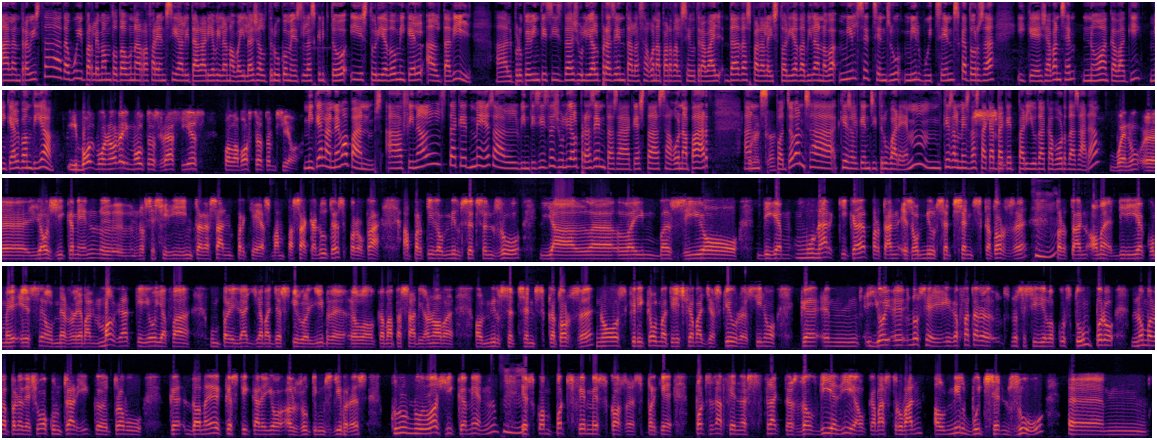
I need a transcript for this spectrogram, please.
A l'entrevista d'avui parlem amb tota una referència literària a Vilanova i la Geltrú, com és l'escriptor i historiador Miquel Altadill. El proper 26 de juliol presenta la segona part del seu treball Dades per a la història de Vilanova 1701-1814 i que ja avancem no acaba aquí. Miquel, bon dia. I molt bona hora i moltes gràcies per la vostra atenció. Miquel, anem a pans. A finals d'aquest mes, el 26 de juliol, presentes aquesta segona part ens Correcte. pots avançar què és el que ens hi trobarem? Què és el més destacat Sí. d'aquest període que abordes ara? Bueno, eh, lògicament, eh, no sé si dir interessant perquè es van passar canutes, però clar, a partir del 1701 hi ha la, la invasió, diguem, monàrquica, per tant, és el 1714, Mhm. per tant, home, diria com és el més rellevant. Malgrat que jo ja fa un parell d'anys ja vaig escriure el llibre, el, el que va passar a Vilanova el 1714, no escric el mateix que vaig escriure, sinó que eh, jo, eh, no sé, he agafat ara, no sé si dir el costum, però no me n'apenedeixo, al contrari, que trobo que de la manera que estic ara jo els últims llibres, cronològicament Mhm. és quan pots fer més coses, perquè pots anar fent extractes del dia a dia el que vas trobant el 1801 eh,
